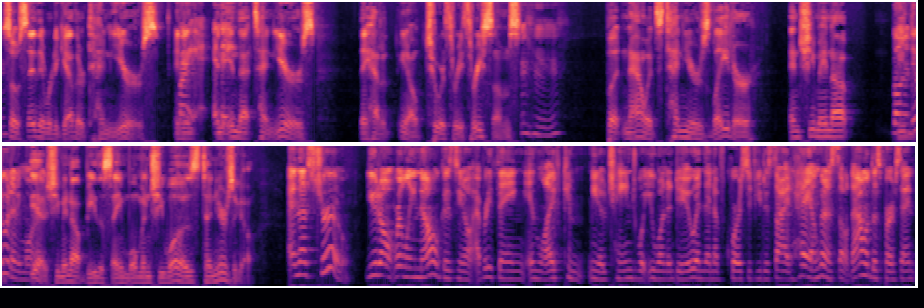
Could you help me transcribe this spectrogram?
So say they were together 10 years. And, in, Mm-hmm. And and they- in that 10 years, they had, a, you know, two or three threesomes. Mm-hmm. But now it's 10 years later and she may not, Want to do it anymore. yeah, she may not be the same woman she was 10 years ago. And that's true. You don't really know because, you know, everything in life can, you know, change what you want to do. And then, of course, if you decide, hey, I'm going to settle down with this person,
